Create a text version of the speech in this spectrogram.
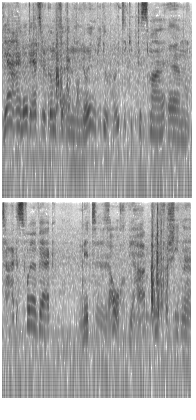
Ja, hi Leute, herzlich willkommen zu einem neuen Video. Heute gibt es mal ähm, Tagesfeuerwerk mit Rauch. Wir haben hier verschiedene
